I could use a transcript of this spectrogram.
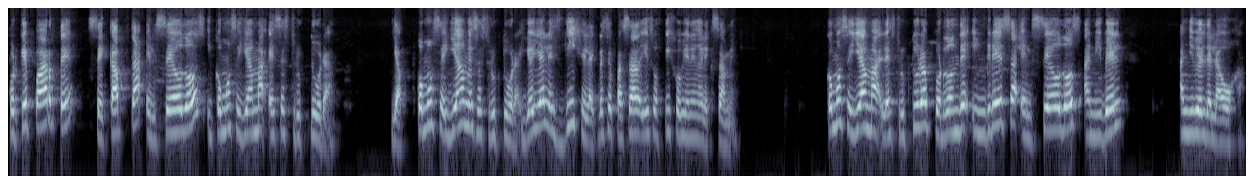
¿Por qué parte se capta el CO2 y cómo se llama esa estructura? Ya, ¿cómo se llama esa estructura? Yo ya les dije la clase pasada y eso fijo viene en el examen. ¿Cómo se llama la estructura por donde ingresa el CO2 a nivel, a nivel de la hoja?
